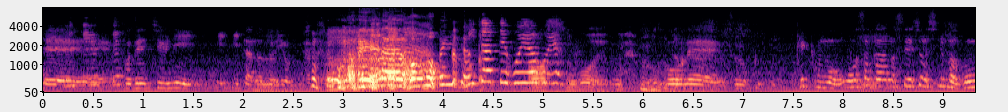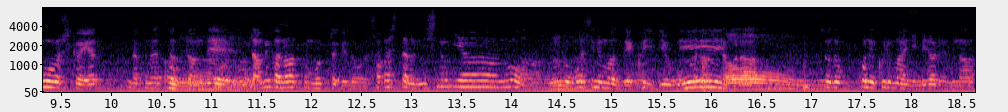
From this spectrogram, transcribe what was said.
えー、午前中にい板の鳥を、見たてほやほや。あす。ごい。もうねその結構もう大阪のステーションシネマ5号しかやなくなっちゃったんで、うん。ダメかなと思ったけど探したら西宮の東宝シネマズで9時15分からだったから、ちょうどここに来る前に見られるなと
